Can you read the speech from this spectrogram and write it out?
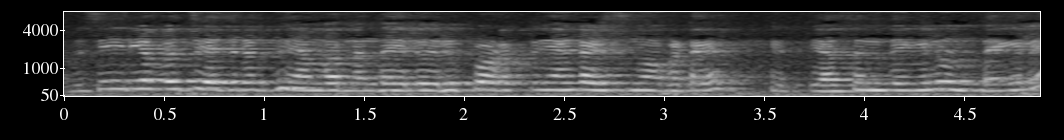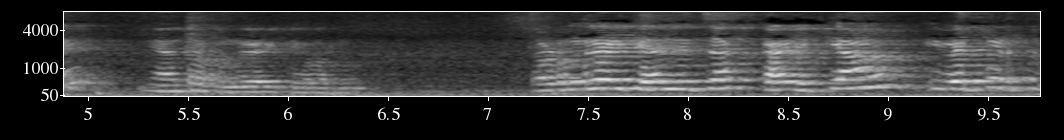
അത് ശരി അപ്പൊ ചേച്ചിയുടെ അടുത്ത് ഞാൻ പറഞ്ഞു എന്തായാലും ഒരു പ്രൊഡക്റ്റ് ഞാൻ കഴിച്ചു നോക്കട്ടെ. വ്യത്യാസം എന്തെങ്കിലും ഉണ്ടെങ്കിൽ ഞാൻ തുടർന്ന് കഴിക്കാൻ പറഞ്ഞു. തുടർന്ന് കഴിക്കാന്ന് വെച്ചാൽ കഴിക്കാം. ഇവരുടെ അടുത്ത്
